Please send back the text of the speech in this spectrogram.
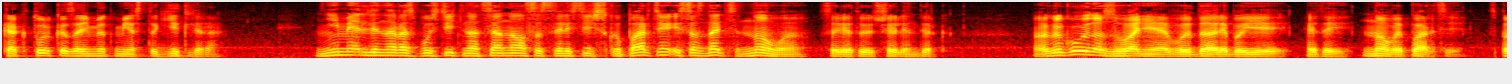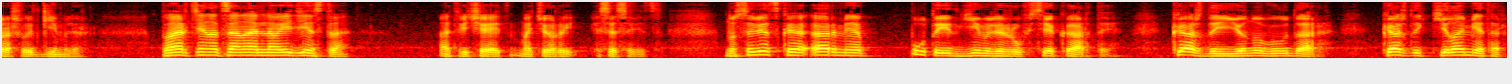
как только займет место Гитлера. «Немедленно распустить национал-социалистическую партию и создать новую», — советует Шелленберг. «А какое название вы дали бы ей, этой новой партии?» — спрашивает Гиммлер. «Партия национального единства», — отвечает матерый эсэсовец. Но советская армия путает Гиммлеру все карты. Каждый ее новый удар, каждый километр,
